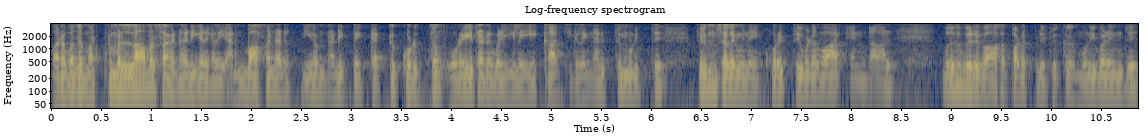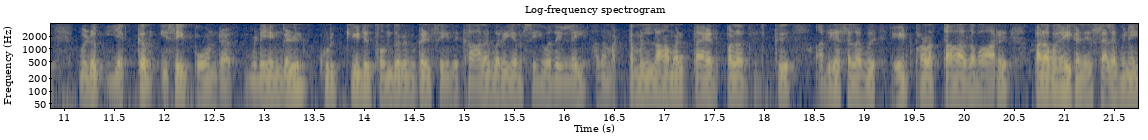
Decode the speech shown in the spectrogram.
வருவது மட்டுமல்லாமல் சக நடிகர்களை அன்பாக நடத்தியும் நடிப்பை கற்றுக் கொடுத்தும் ஒரே தடவையிலேயே காட்சிகளை நடித்து முடித்து ஃபிலிம் செலவினை குறைத்து விடுவார் என்றால் வெகு விரைவாக படப்பிடிப்புகள் முடிவடைந்து விடும் இயக்கம் இசை போன்ற விடயங்கள் குறுக்கீடு தொந்தரவுகள் செய்து காலவரியம் செய்வதில்லை. அது மட்டுமில்லாமல் தயாரிப்பாளர்களுக்கு அதிக செலவு ஏற்படுத்தாதவாறு பல வகைகளில் செலவினை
